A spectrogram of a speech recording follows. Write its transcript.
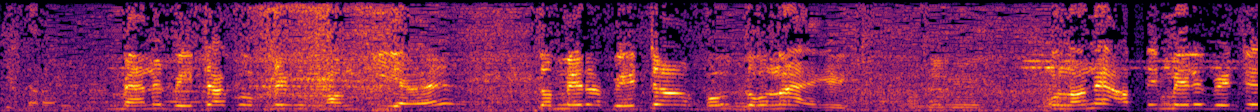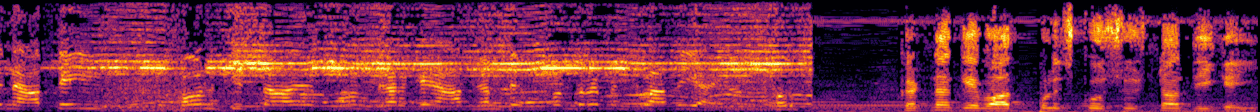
की तरफ़। मैंने बेटा को अपने को फ़ोन किया है तो मेरा बेटा बहुत दोनों है। उन्होंने आते मेरे बेटे ने आते ही फ़ोन किया है फ़ोन करके आठ घंटे पंद्रह मिनट बाद ही आए। घटना के बाद पुलिस को सूचना दी गई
